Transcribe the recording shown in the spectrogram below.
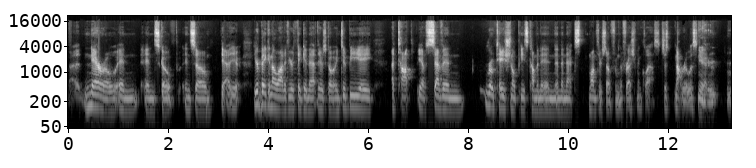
uh, narrow in in scope. And so, yeah, you're you're baking a lot if you're thinking that there's going to be a a top you know seven rotational piece coming in in the next month or so from the freshman class. Just not realistic. Yeah,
